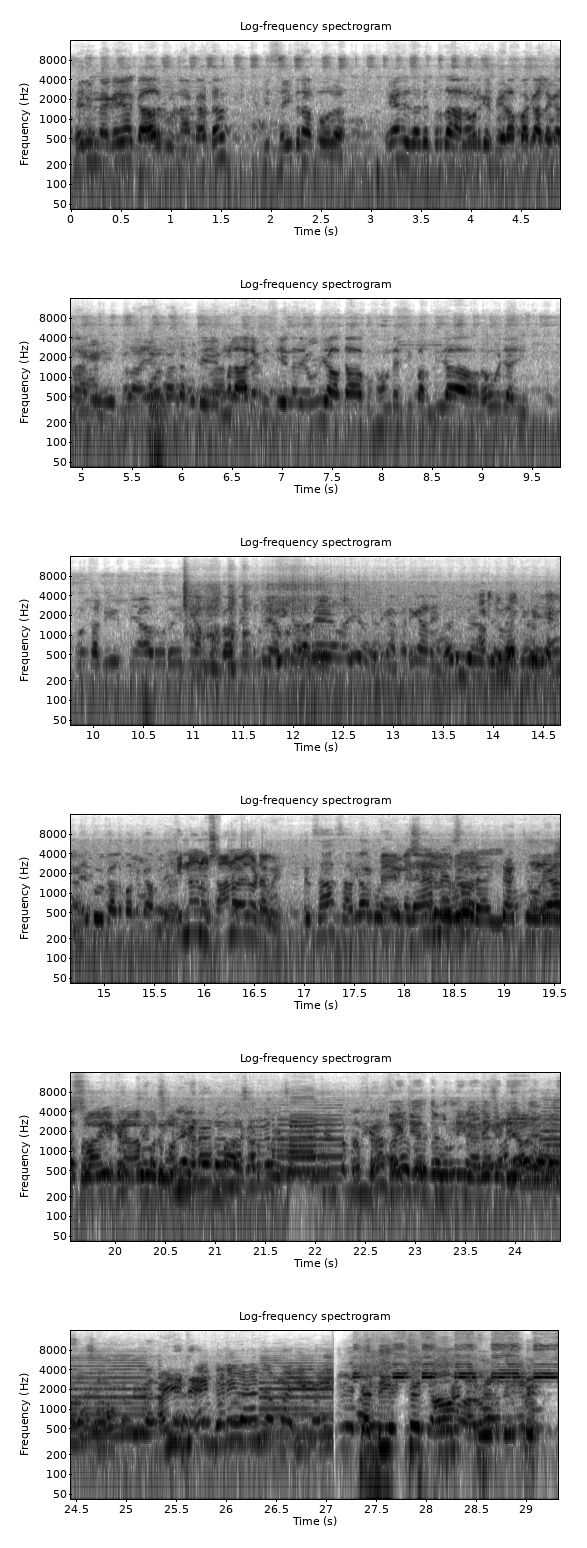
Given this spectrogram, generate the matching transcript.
ਫਿਰ ਵੀ ਮੈਂ ਕਿਹਾ ਗਾਲ ਗੂਲ ਨਾ ਕੱਢ ਵੀ ਸਹੀ ਤਰ੍ਹਾਂ ਬੋਲ। ਇਹ ਕਹਿੰਦੇ ਸਾਡੇ ਪ੍ਰਧਾਨ ਆਉਣਗੇ ਫਿਰ ਆਪਾਂ ਗੱਲ ਕਰਾਂਗੇ। ਮੁਲਾਜ਼ਮ ਤੇ ਮੁਲਾਜ਼ਮ ਵੀ ਸੀ ਇਹਨਾਂ ਦੇ ਉਹ ਵੀ ਆਪਦਾ ਵਿਖਾਉਂਦੇ ਸੀ ਵਰਦੀ ਦਾ ਰੋਜ਼ ਆ ਜੀ। ਉਹ ਸਾਡੀ ਪੰਜਾਬ ਰੋਡ ਦੀਆਂ ਮੁੱਗਾ ਦੇ ਉੱਤੇ ਆ ਸਾਡੇ ਗੱਡੀਆਂ ਖੜੀਆਂ ਨੇ। ਕੋਈ ਗੱਲਬਾਤ ਕਰਦੇ। ਕਿੰਨਾ ਨੁਕਸਾਨ ਹੋਇਆ ਤੁਹਾਡਾ ਕੋਈ? ਨੁਕਸਾਨ ਸਾਡਾ ਕੋਈ ਟਾਈਮ ਹੋ ਰਿਹਾ ਜੀ। ਟੱਚ ਹੋ ਰਿਹਾ ਸਵਾਰੀ ਖਰਾਬ ਹੋ ਰਹੀ ਹੈ। ਭਾਈ ਚਿੰਤਪੁਰ ਨਹੀਂ ਜਾਣੀ ਗੱਡੀ ਭਾਈ ਇੱਥੇ ਗੱਡੀ ਇੱਥੇ ਜਾਮ ਆ ਰੋਡ ਦੇ ਉੱਤੇ।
